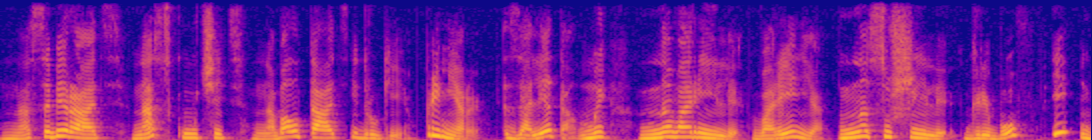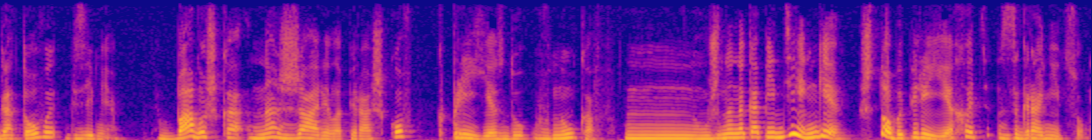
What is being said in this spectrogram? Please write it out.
насобирать, наскучить, наболтать и другие. Примеры. За лето мы наварили варенье, насушили грибов и готовы к зиме. Бабушка нажарила пирожков к приезду внуков. Нужно накопить деньги, чтобы переехать за границу.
